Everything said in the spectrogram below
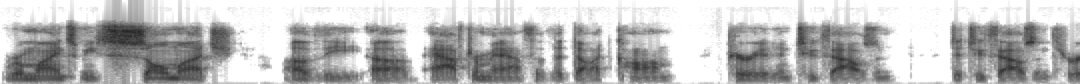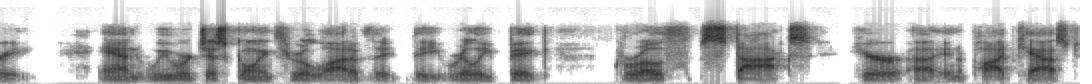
reminds me so much of the uh, aftermath of the dot com period in 2000 to 2003. And we were just going through a lot of the, the really big growth stocks here uh, in a podcast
